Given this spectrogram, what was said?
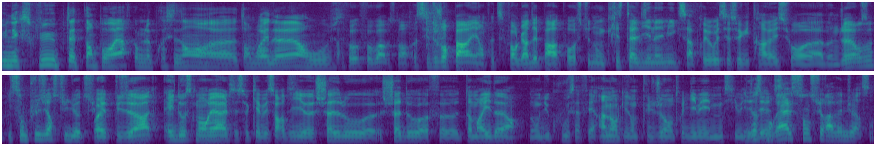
Une exclue peut-être temporaire comme le précédent euh, Tomb Raider ou Il faut, faut voir, parce que c'est toujours pareil, en fait, il faut regarder par rapport au studio. Donc Crystal Dynamics, a priori, c'est ceux qui travaillent sur euh, Avengers. Ils sont plusieurs studios dessus. Ouais, plusieurs. Eidos Montréal, c'est ceux qui avaient sorti euh, Shadow, euh, Shadow of euh, Tomb Raider. Donc du coup, ça fait un an qu'ils ont plus de jeu, entre guillemets, même s'il y a eu Et des Dos DLC. Montréal sont sur Avengers. hein.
